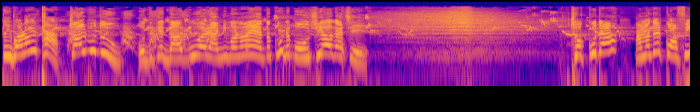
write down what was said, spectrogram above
তুই বরং থাক। চল ভুতু ওদিকে গাবু আর রানী মনে হয় এতক্ষণে পৌঁছেও গেছে। ছক্কুদা আমাদের কফি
